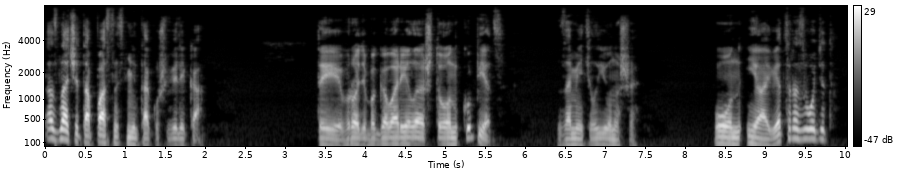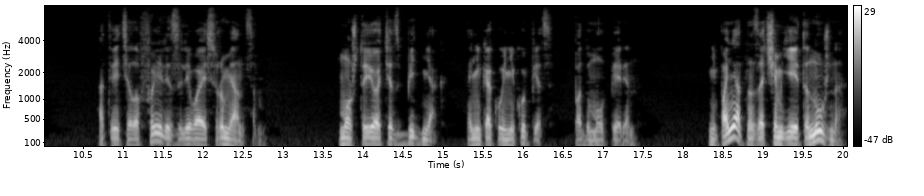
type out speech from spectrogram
а значит опасность не так уж велика. «Ты вроде бы говорила, что он купец», — заметил юноша. «Он и овец разводит», — ответила Фейли, заливаясь румянцем. «Может, ее отец бедняк, а никакой не купец», — подумал Перин. «Непонятно, зачем ей это нужно,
